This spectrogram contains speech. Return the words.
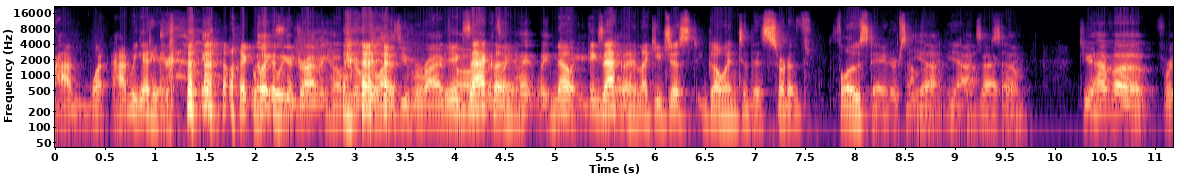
how, what, how would we get here? like, Like what when is- you're driving home, you don't realize you've arrived home. It's exactly. like, hey, wait, no, exactly. yeah. Like you just go into this sort of flow state or something. Yeah, Yeah, exactly. so- Do you have a for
